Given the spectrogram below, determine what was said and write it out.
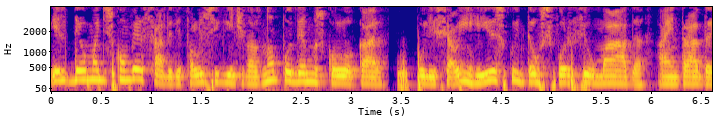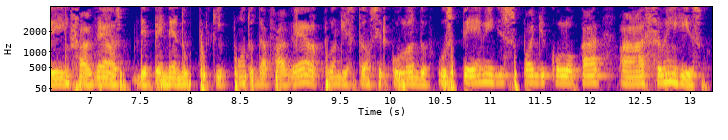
Ele deu uma desconversada. Ele falou o seguinte: nós não podemos colocar o policial em risco, então, se for filmada a entrada em favelas, dependendo por que ponto da favela, por onde estão circulando os PMs, isso pode colocar a ação em risco.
